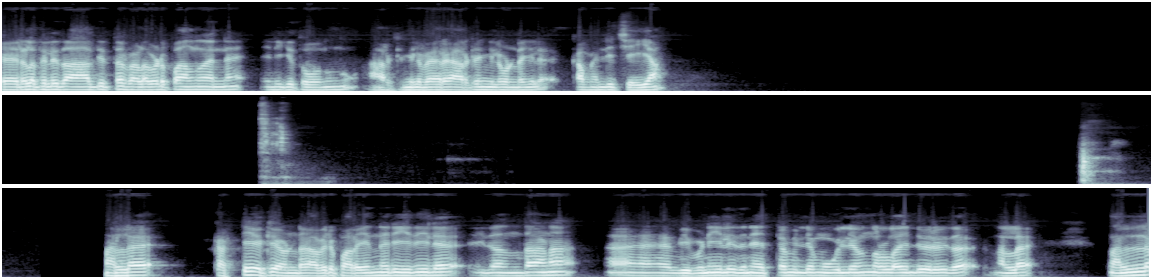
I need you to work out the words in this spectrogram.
കേരളത്തിൽ ഇത് ആദ്യത്തെ വിളവെടുപ്പാണെന്ന് തന്നെ എനിക്ക് തോന്നുന്നു. ആർക്കെങ്കിലും വേറെ ആർക്കെങ്കിലും ഉണ്ടെങ്കിൽ കമന്റ് ചെയ്യാം. നല്ല കട്ടിയൊക്കെ ഉണ്ട്. അവർ പറയുന്ന രീതിയിൽ ഇതെന്താണ്? വിപണിയിൽ ഇതിന് ഏറ്റവും വലിയ മൂല്യം എന്നുള്ളതിന്റെ ഒരു ഇത് നല്ല നല്ല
